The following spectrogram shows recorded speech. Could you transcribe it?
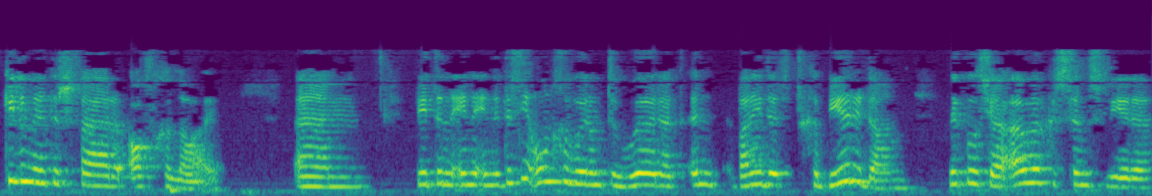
kilometers ver afgelaai. Ehm um, weet en, en en dit is nie ongewoon om te hoor dat in wanneer dit gebeur het dan, dikwels jou ouer gesinslede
